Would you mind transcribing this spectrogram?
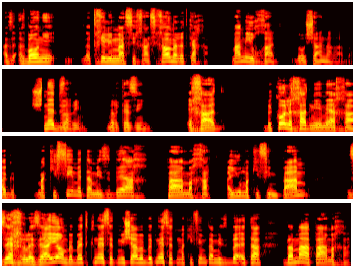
אז, אז בואו נתחיל עם השיחה. השיחה אומרת ככה, מה מיוחד בהושענא רבה? שני דברים מרכזיים. אחד, בכל אחד מימי החג מקיפים את המזבח פעם אחת. היו מקיפים פעם, זכר לזה היום בבית כנסת, מי שהיה בבית כנסת מקיפים את, המזבח, את הבמה פעם אחת.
